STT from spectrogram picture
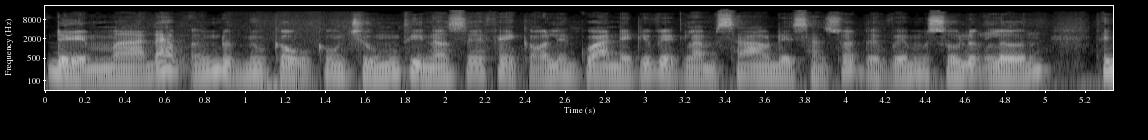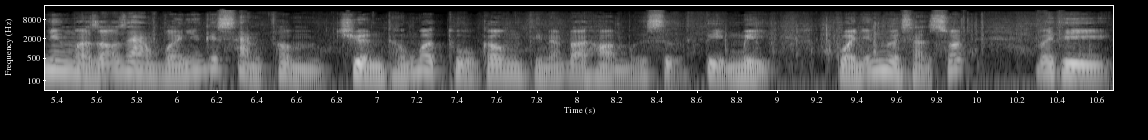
Để mà đáp ứng được nhu cầu của công chúng thì nó sẽ phải có liên quan đến cái việc làm sao để sản xuất được với một số lượng lớn. Thế nhưng mà rõ ràng với những cái sản phẩm truyền thống và thủ công thì nó đòi hỏi một cái sự tỉ mỉ của những người sản xuất. Vậy thì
